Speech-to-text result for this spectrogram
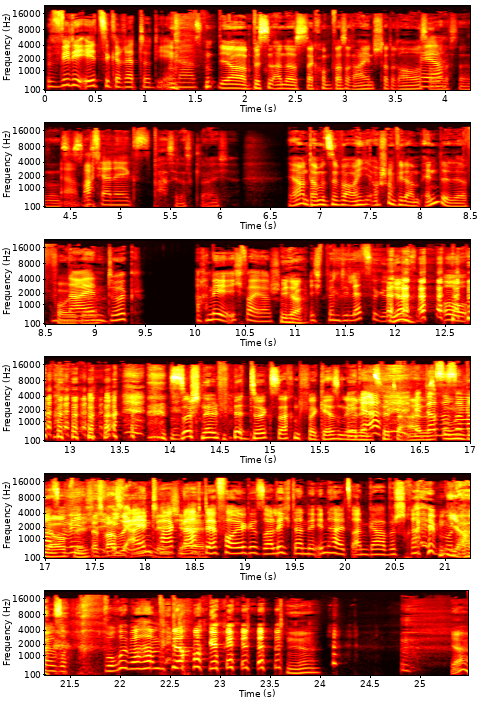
Wie die E-Zigarette, die E-Nase. Ja, ein bisschen anders. Da kommt was rein statt raus. Ja. Aber das, sonst ja, macht ja nichts. das quasi das Gleiche. Ja, und damit sind wir eigentlich auch schon wieder am Ende der Folge. Nein, Dirk. Ach nee, ich war ja schon. Ja. Ich bin die Letzte gewesen. Ja, Oh, so schnell wieder Dirk Sachen vergessen über Ja, den Zitter. das ist immer so wie, unglaublich. Das war so ich einen ähnlich, Tag nach ey. der Folge soll ich dann eine Inhaltsangabe schreiben und Ja. immer so, worüber haben wir nochmal geredet? ja. Ja,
